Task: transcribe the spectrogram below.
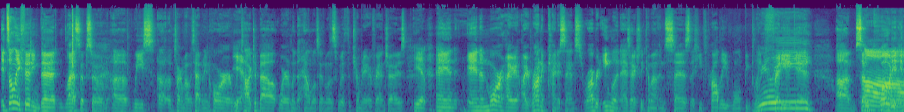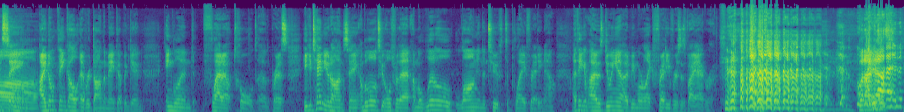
it's only fitting that last episode uh, we uh, talking about what's happening in horror. We Yeah. talked about where Linda Hamilton was with the Terminator franchise, yep. and and in more I- ironic kind of sense, Robert Englund has actually come out and says that he probably won't be playing Really? Freddy again. Um, so Aw. quoted in saying, "I don't think I'll ever don the makeup again." Englund flat out told uh, the press. He continued on saying, "I'm a little too old for that. I'm a little long in the tooth to play Freddy now. I think if I was doing it, I'd be more like Freddy versus Viagra." but oh I God.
